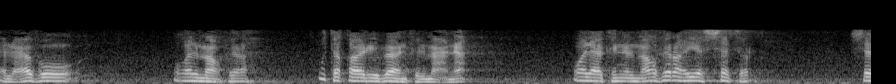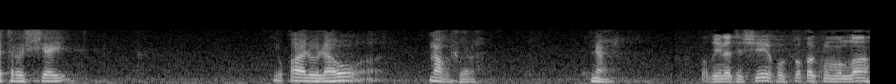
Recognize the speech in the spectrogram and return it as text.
العفو والمغفرة متقاربان في المعنى ولكن المغفرة هي الستر ستر الشيء يقال له مغفرة. نعم. فضيلة الشيخ وفقكم الله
